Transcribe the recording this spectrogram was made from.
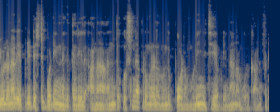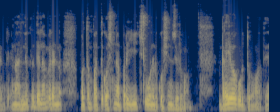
இவ்வளோ நாள் எப்படி டெஸ்ட் போட்டிங்கன்னு எனக்கு தெரியல. ஆனால் அந்த கொஸ்டின் பேப்பர் உங்களால் வந்து போட முடிஞ்சிச்சு அப்படின்னா நமக்கு ஒரு கான்ஃபிடென்ட் ஏன்னா அதில் இருக்கிறது எல்லாமே ரெண்டு மொத்தம் பத்து question paper each two hundred questions இருக்கும். டிரைவாக கொடுத்துருவோம் அது.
